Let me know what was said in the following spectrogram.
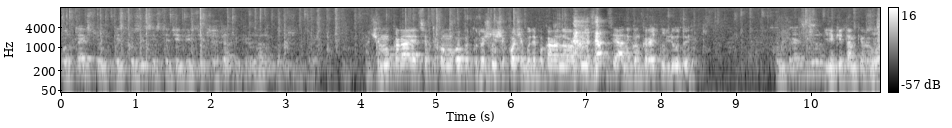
по тексту диспозиції статті 255 Кримінального кодексу України. А чому карається в такому випадку, точніше хоче бути покарана організація, а не конкретні люди, Конкретні люди, які там керували?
